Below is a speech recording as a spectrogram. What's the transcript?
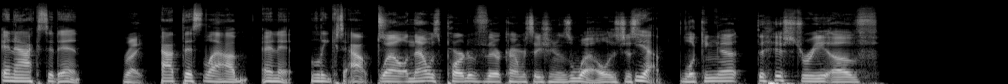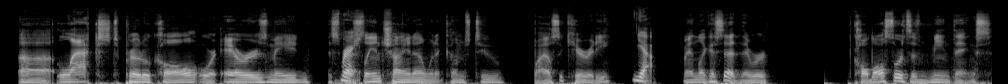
an accident Right. at this lab and it leaked out. Well, and that was part of their conversation as well. Is just yeah. looking at the history of uh, laxed protocol or errors made, especially in China when it comes to biosecurity. Yeah. Man, like I said, they were called all sorts of mean things,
